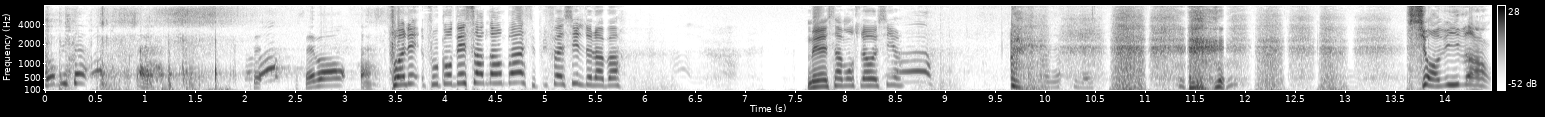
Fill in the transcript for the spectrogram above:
Oh putain C'est- bon Faut aller, faut qu'on descende en bas, c'est plus facile de là-bas. Mais ça monte là aussi. hein. Survivant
